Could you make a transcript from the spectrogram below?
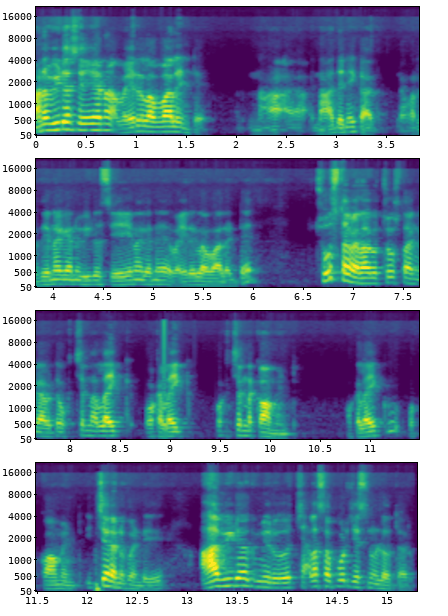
మన వీడియోస్ ఏమైనా వైరల్ అవ్వాలంటే నా నాదనే కాదు ఎవరిదైనా కానీ వీడియోస్ ఏమైనా కానీ వైరల్ అవ్వాలంటే చూస్తాం ఎలాగో చూస్తాం కాబట్టి ఒక చిన్న లైక్ ఒక లైక్ ఒక చిన్న కామెంట్. ఒక లైక్ ఒక కామెంట్ ఇచ్చారనుకోండి ఆ వీడియోకి మీరు చాలా సపోర్ట్ చేసిన వాళ్ళు అవుతారు.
